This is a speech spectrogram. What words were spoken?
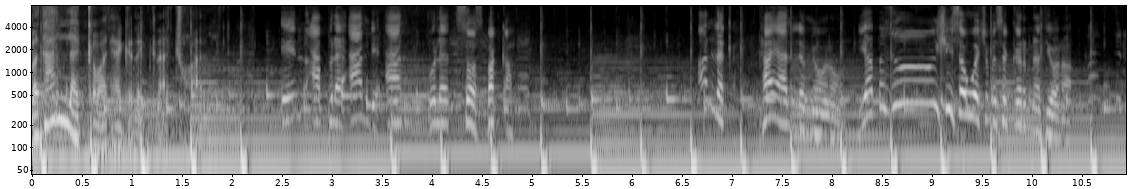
በታላቅ ቅባት ያገለግላችኋል። ይህን አፕ ላይ አንድ አንድ ሁለት ሶስት በቃ አለቀ። ታያለ የሚሆነው የብዙ ሺህ ሰዎች ምስክርነት ይሆናል። ከአስር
